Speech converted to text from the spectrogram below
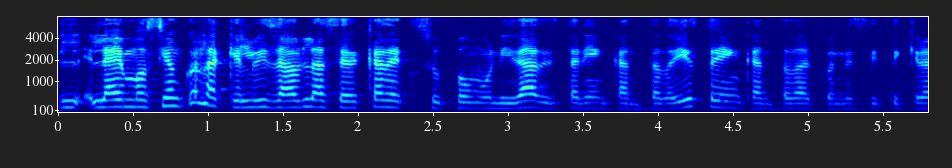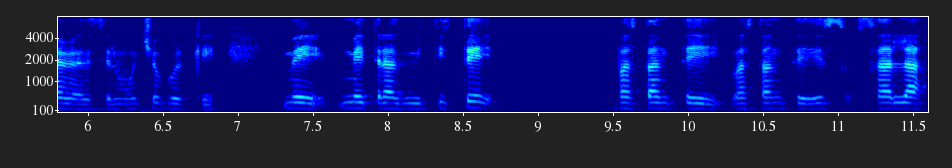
la emoción con la que Luis habla acerca de su comunidad, estaría encantada. Yo estoy encantada con eso y te quiero agradecer mucho porque me, me transmitiste bastante, bastante eso. O sea, la,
